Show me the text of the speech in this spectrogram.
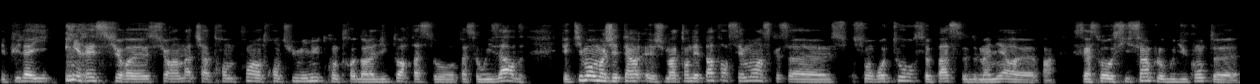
Et puis là, il, reste sur, euh, sur un match à 30 points en 38 minutes contre, dans la victoire face, au, face aux Wizards. Effectivement, moi, je ne m'attendais pas forcément à ce que ça, son retour se passe de manière. Euh, que ça soit aussi simple au bout du compte, euh,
